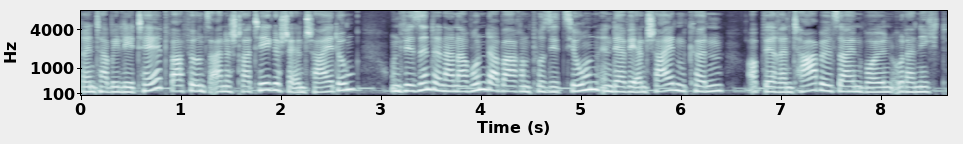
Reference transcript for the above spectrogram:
Rentabilität war für uns eine strategische Entscheidung und wir sind in einer wunderbaren Position, in der wir entscheiden können, ob wir rentabel sein wollen oder nicht.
